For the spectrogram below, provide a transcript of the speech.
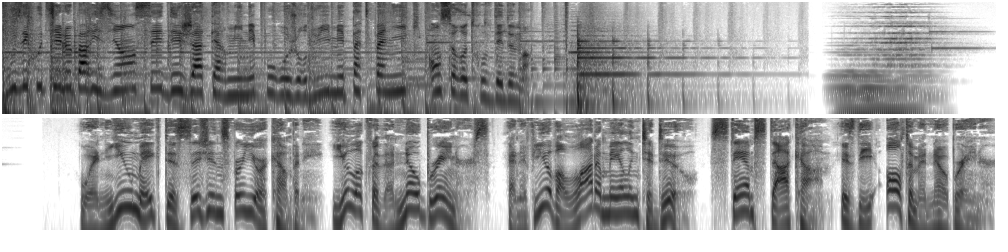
Vous écoutiez Le Parisien, c'est déjà terminé pour aujourd'hui, mais pas de panique, on se retrouve dès demain. When you make decisions for your company, you look for the no-brainers. And if you have a lot of mailing to do, stamps.com is the ultimate no-brainer.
